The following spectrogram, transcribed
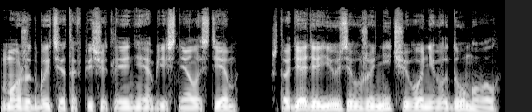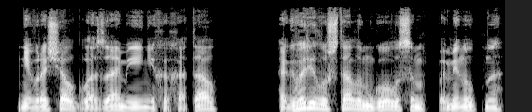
Может быть, это впечатление объяснялось тем, что дядя Юзя уже ничего не выдумывал, не вращал глазами и не хохотал, а говорил усталым голосом, поминутно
